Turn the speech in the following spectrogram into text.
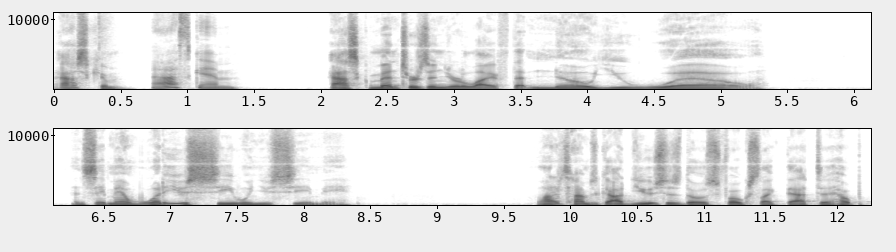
ask Him. Ask Him. Ask mentors in your life that know you well and say, man, what do you see when you see me? A lot of times God uses those folks like that to help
